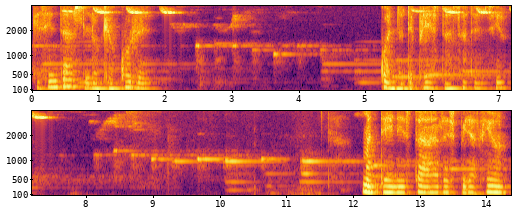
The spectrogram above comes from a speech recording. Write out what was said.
que sientas lo que ocurre cuando te prestas atención. Mantén esta respiración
